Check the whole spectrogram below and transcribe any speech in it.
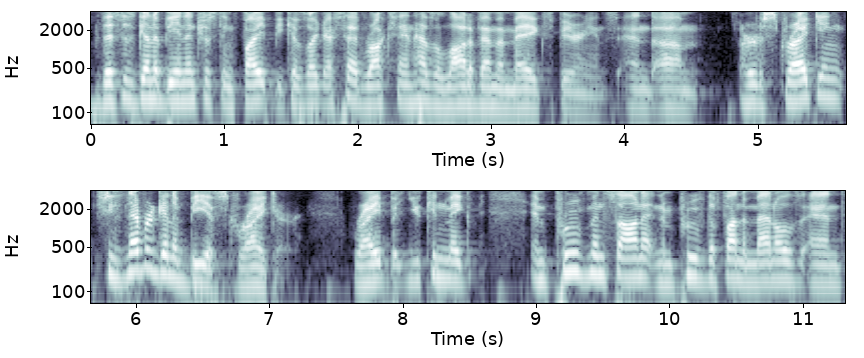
this is going to be an interesting fight because, like I said, Roxanne has a lot of MMA experience, and um, her striking, she's never going to be a striker, right? But you can make improvements on it and improve the fundamentals. And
